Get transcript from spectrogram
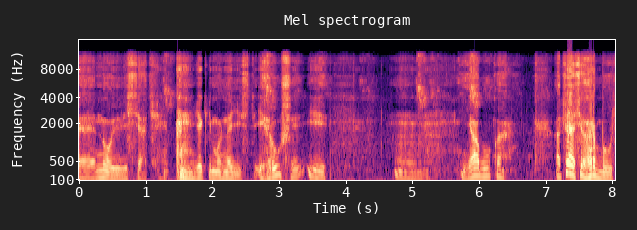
е, нові висять, які можна їсти. І груші, і м, яблука. А це ось гарбуз.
